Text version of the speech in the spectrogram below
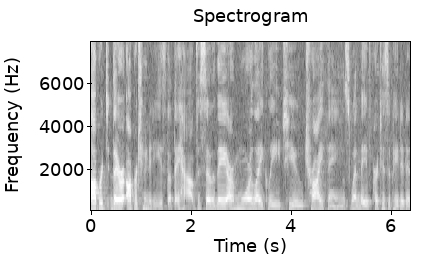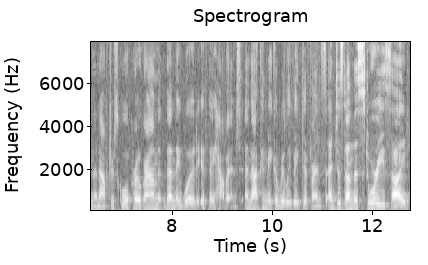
oppor- their opportunities that they have. So they are more likely to try things when they've participated in an after school program than they would if they haven't. And that can make a really big difference. And just on the story side,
